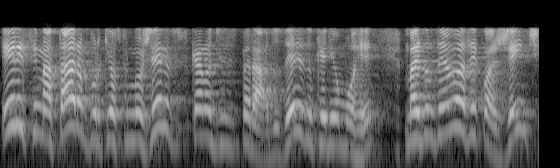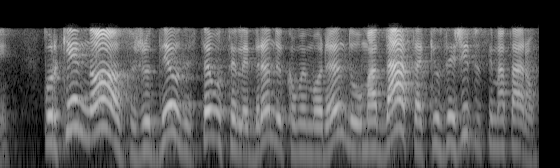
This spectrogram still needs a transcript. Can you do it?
Eles se mataram porque os primogênitos ficaram desesperados. Eles não queriam morrer, mas não tem nada a ver com a gente. Por que nós, judeus, estamos celebrando e comemorando uma data que os egípcios se mataram?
